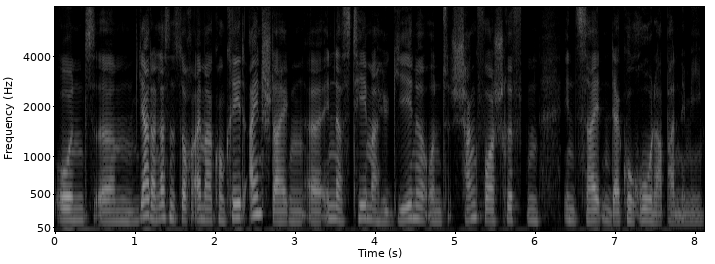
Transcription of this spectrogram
Und ähm, ja, dann lass uns doch einmal konkret einsteigen äh, in das Thema Hygiene und Schankvorschriften in Zeiten der Corona-Pandemie.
